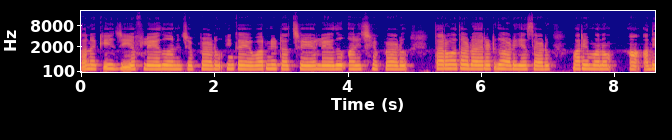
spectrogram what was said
తనకి జిఎఫ్ లేదు అని చెప్పాడు. ఇంకా ఎవరిని టచ్ చేయలేదు అని చెప్పాడు. తర్వాత డైరెక్ట్గా అడిగేశాడు. మరి మనం అది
